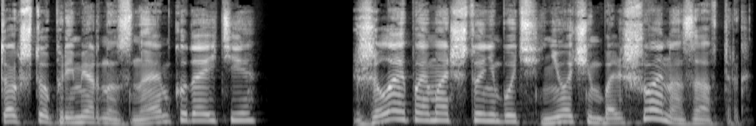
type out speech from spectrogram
так что примерно знаем, куда идти. Желая поймать что-нибудь не очень большое на завтрак,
